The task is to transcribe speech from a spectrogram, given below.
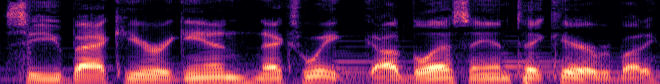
see you back here again next week. God bless and take care, everybody.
